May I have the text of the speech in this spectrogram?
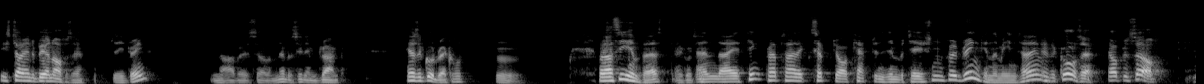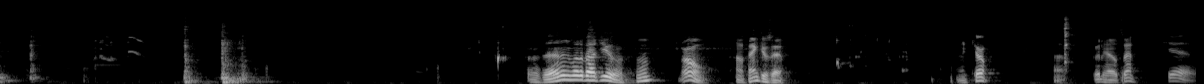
He's studying to be an officer. Does he drink? No, very seldom. Never seen him drunk. He has a good record. Hmm. Well, I'll see him first. Very good, sir. And I think perhaps I'll accept your captain's invitation for a drink in the meantime. Yes, of course, sir. Help yourself. Uh, Vernon, what about you? Hmm? Oh, oh thank you, sir. Thank you. Ah, good health, sir. Cheers.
